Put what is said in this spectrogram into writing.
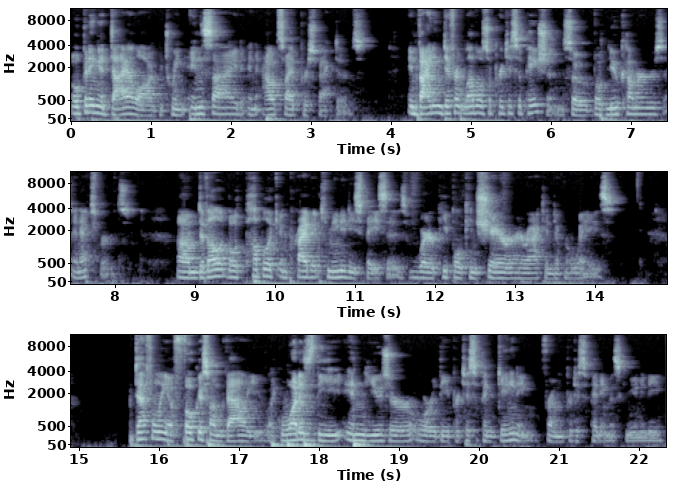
opening a dialogue between inside and outside perspectives, inviting different levels of participation, so both newcomers and experts, um, develop both public and private community spaces where people can share or interact in different ways. Definitely a focus on value, like what is the end user or the participant gaining from participating in this community?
